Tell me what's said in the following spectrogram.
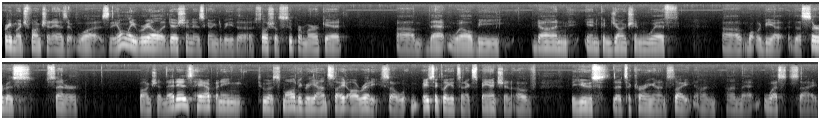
pretty much function as it was. The only real addition is going to be the social supermarket. Um, That will be done in conjunction with uh, what would be a, the service center function. That is happening to a small degree on site already. So basically, it's an expansion of the use that's occurring on site on, on that west side.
